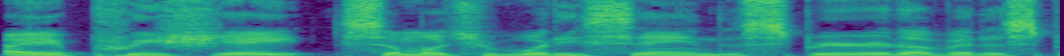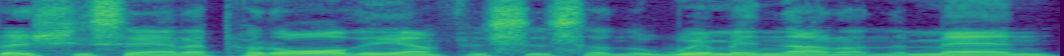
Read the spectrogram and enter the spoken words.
I appreciate so much of what he's saying, the spirit of it, especially saying I put all the emphasis on the women, not on the men,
